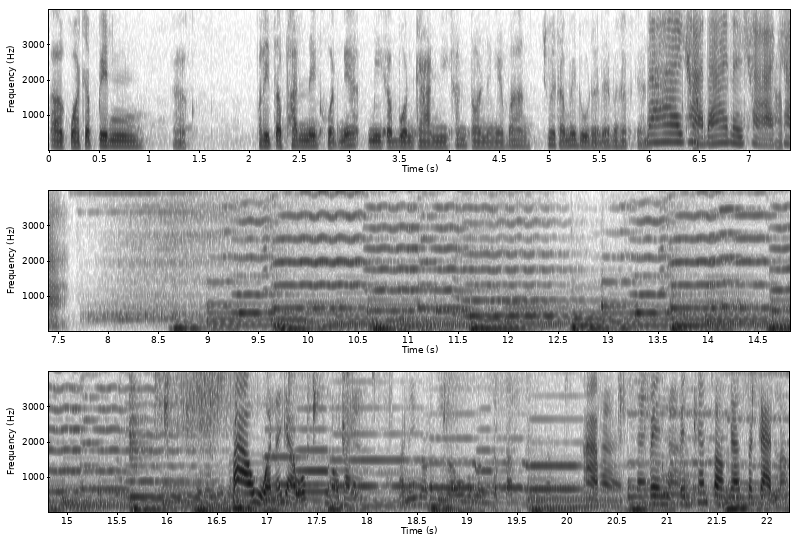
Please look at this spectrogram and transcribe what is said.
เอ่อกว่าจะเป็นเอ่อผลิตภัณฑ์ในขวดเนี้ยมีกระบวนการมีขั้นตอนยังไงบ้าง ช่วยทำให้ดูหน่อยได้ไหมครับอาจารย์ได้ค่ะได้เลยค่ะครับค่ะ เอาหัวนะอย่าเอาเอาใบอันนี้ก็คือเรากำลังสกัดนะครับอะค่ะใช่เป็นค่ะเป็นขั้นตอนการสกัดแล้ว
